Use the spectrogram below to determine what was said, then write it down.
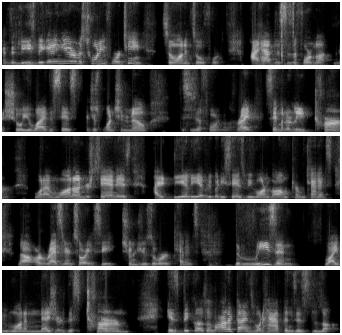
And the lease beginning year was 2014, so on and so forth. I have this as a formula. I'm going to show you why this is. I just want you to know this is a formula, right? Similarly, term. What I want to understand is ideally everybody says we want long-term tenants uh, or residents, sorry, see, shouldn't use the word tenants. The reason why we want to measure this term is because a lot of times what happens is lo-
